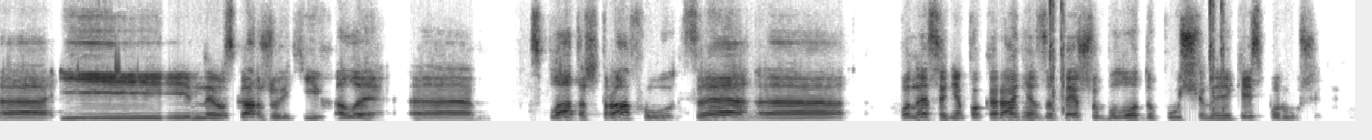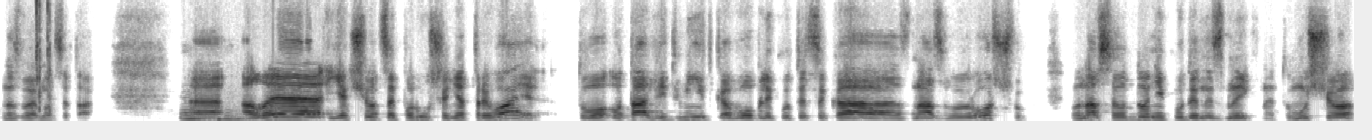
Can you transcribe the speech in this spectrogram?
е, і не оскаржують їх. Але е, сплата штрафу це е, понесення покарання за те, що було допущено якесь порушення, назвемо це так. Е, але якщо це порушення триває, то ота відмітка в обліку ТЦК з назвою розшук, вона все одно нікуди не зникне, тому що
